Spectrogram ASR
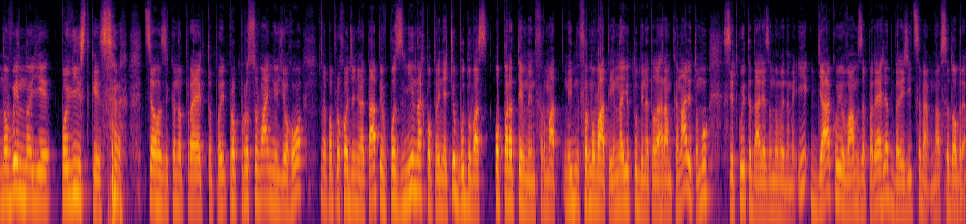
новинної повістки з цього законопроекту, про просуванню його, е, по проходженню етапів, по змінах, по прийняттю буду вас оперативно інформувати і на Ютубі, і на телеграм-каналі, тому слідкуйте далі за новинами. І дякую вам за перегляд. Бережіть себе. На все добре.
